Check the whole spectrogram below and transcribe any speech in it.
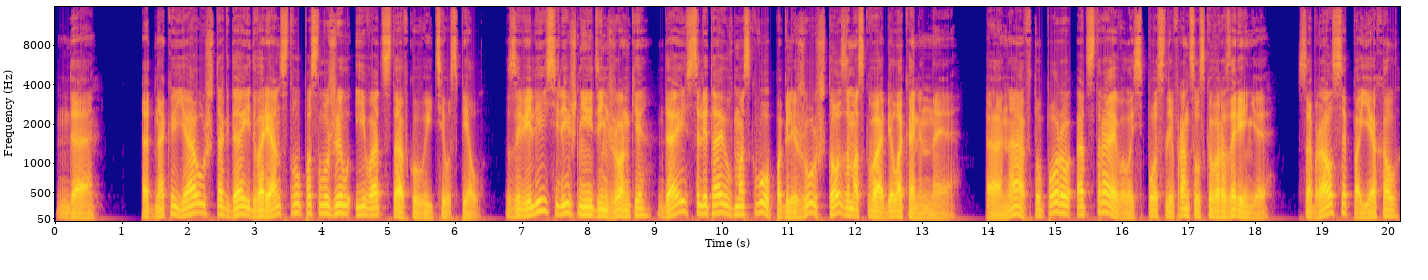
Да. Однако я уж тогда и дворянству послужил, и в отставку выйти успел. Завелись лишние деньжонки, да и слетаю в Москву, погляжу, что за Москва белокаменная. А она в ту пору отстраивалась после французского разорения. Собрался, поехал,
